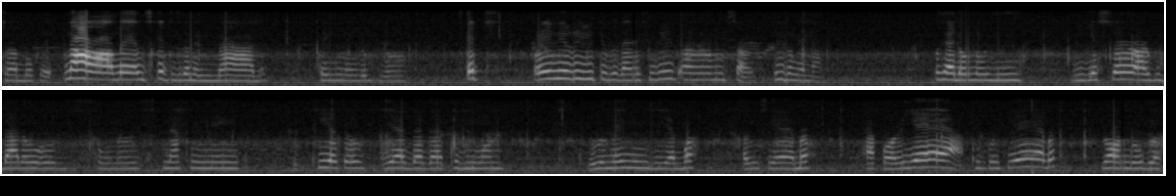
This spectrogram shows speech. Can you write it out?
Sub, okay. Nah, man, Sketch is gonna be mad. Taking language, no. Sketch, or any other YouTuber that if you did, um, sorry. Please don't get mad. Okay, I don't know you. Yes, sir, RB Battles, owners, snapping name, PSO, yeah, that got Piggy one. Remaining, yeah, bruh. Alice, yeah, bruh. Happy, yeah. Pinklish, yeah, bruh. Ron Roblox,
